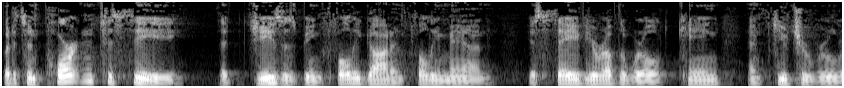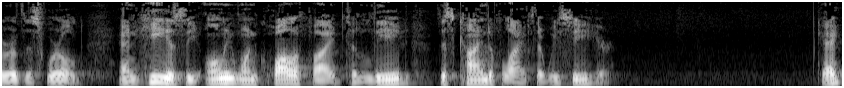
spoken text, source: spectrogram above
But it's important to see that Jesus, being fully God and fully man, is Savior of the world, King, and future ruler of this world. And He is the only one qualified to lead this kind of life that we see here. Okay?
